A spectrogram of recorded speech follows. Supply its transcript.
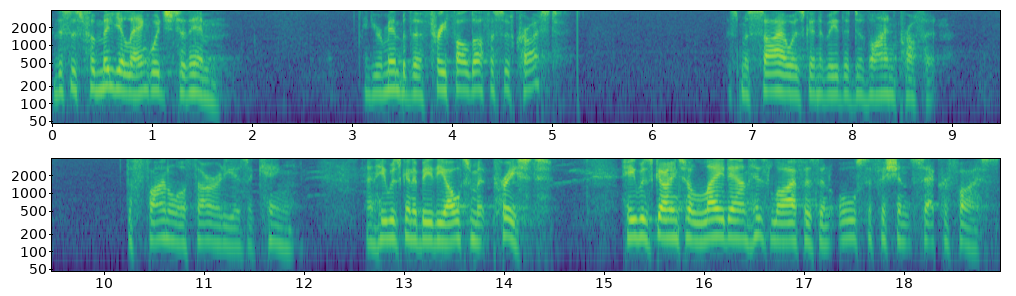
This is familiar language to them. And you remember the threefold office of Christ? This Messiah was going to be the divine prophet, the final authority as a king. And he was going to be the ultimate priest. He was going to lay down his life as an all sufficient sacrifice.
